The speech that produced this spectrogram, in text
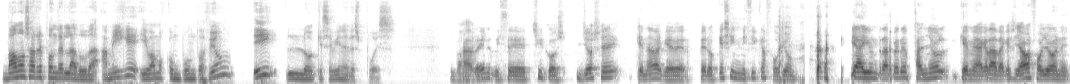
Vamos a responder la duda, amigue, y vamos con puntuación y lo que se viene después. Vale. A ver, dice, chicos, yo sé que nada que ver, pero ¿qué significa follón? que hay un rapero español que me agrada, que se llama Follones.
